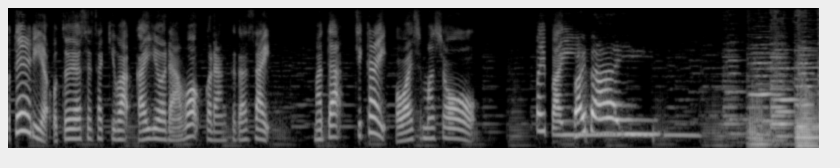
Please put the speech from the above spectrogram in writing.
お便りやお問い合わせ先は概要欄をご覧ください。また次回お会いしましょう。バイバイ。バイバイ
